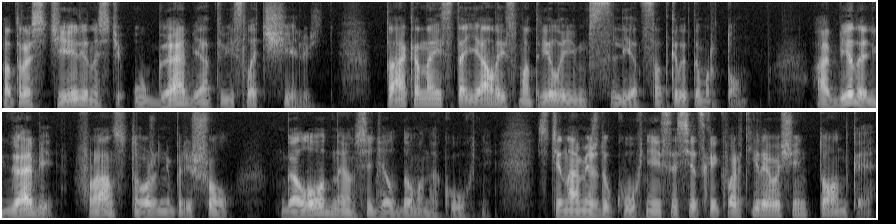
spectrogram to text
от растерянности у Габи отвисла челюсть. Так она и стояла и смотрела им вслед с открытым ртом. Обедать Габи Франц тоже не пришел. Голодный он сидел дома на кухне. Стена между кухней и соседской квартирой очень тонкая.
